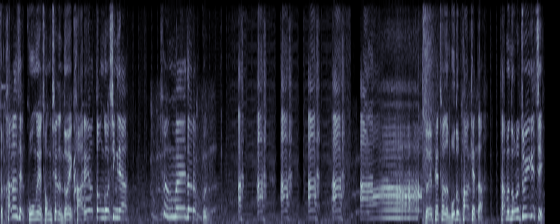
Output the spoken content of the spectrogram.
저 파란색 공의 정체는 너의 가래였던 것이냐 정말 더럽군 아 아 아 아 아 아 너의 패턴은 모두 파악했다 다음은 오른쪽이겠지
